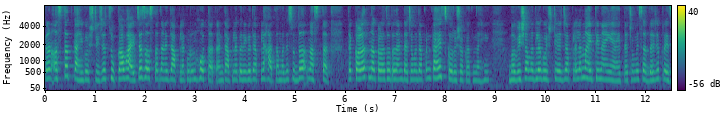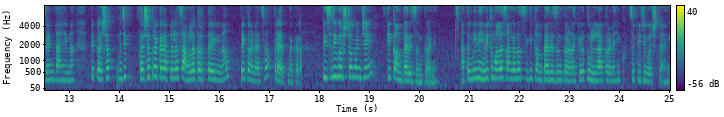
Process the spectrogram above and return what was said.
कारण असतात काही गोष्टी ज्या चुका व्हायच्याच असतात आणि त्या आपल्याकडून होतात आणि त्या आपल्या कधी कधी आपल्या हातामध्ये सुद्धा नसतात. त्या कळत नकळत होतात आणि त्याच्यामध्ये आपण काहीच करू शकत नाही. भविष्यामधल्या गोष्टी आहेत ज्या आपल्याला माहिती नाही आहेत. त्याच्यामुळे सध्या जे प्रेझेंट आहे ना ते कशा म्हणजे कशा प्रकारे आपल्याला चांगलं करता येईल ना ते करण्याचा प्रयत्न करा. तिसरी गोष्ट म्हणजे की कंपॅरिझन करणे. आता मी नेहमी तुम्हाला सांगत असते की कंपॅरिझन करणं किंवा तुलना करणं ही खूप चुकीची गोष्ट आहे.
